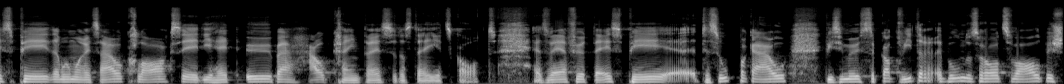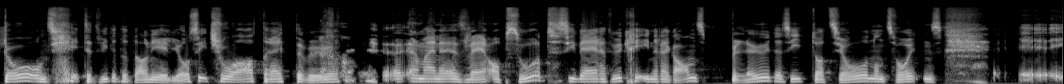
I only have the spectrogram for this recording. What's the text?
SP, da muss man jetzt auch klar sehen, die hat überhaupt kein Interesse, dass der jetzt geht. Es wäre für die SP äh, der Supergau, wie sie müssten gerade wieder eine Bundesratswahl bestehen und sie hätten wieder den Daniel Jos Der antreten würde. ich meine, es wäre absurd. Sie wären wirklich in einer ganz blöden Situation. Und zweitens, äh,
